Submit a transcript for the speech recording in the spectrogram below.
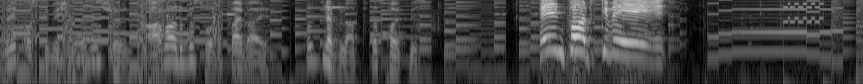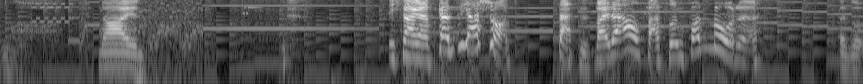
Du bist ausgewichen, das ist schön. Aber du bist tot. Bye bye. Und Level up, das freut mich. Hinfort geweht! Nein. Ich sage das ganze Jahr Shot. Das ist meine Auffassung von Mode. Also,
